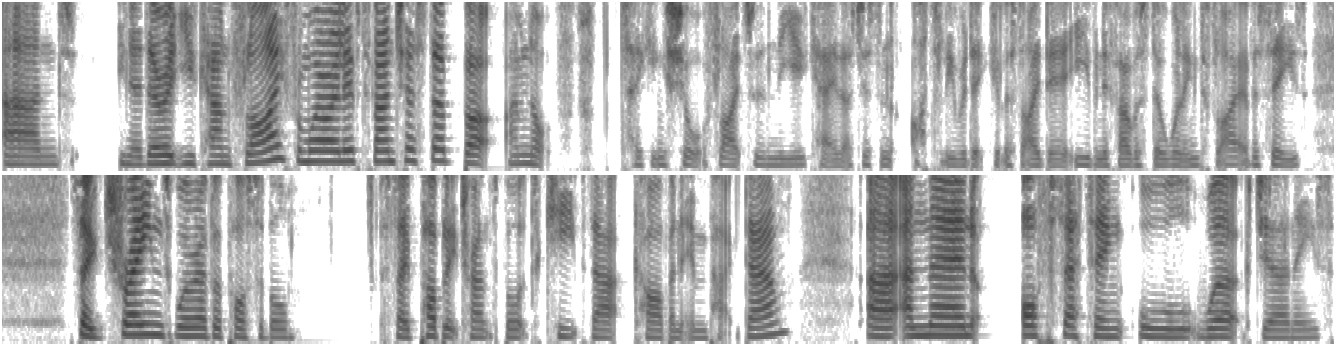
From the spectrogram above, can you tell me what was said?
and you know, there you can fly from where I live to Manchester, but I'm not f- taking short flights within the UK. That's just an utterly ridiculous idea, even if I was still willing to fly overseas. So trains wherever possible. So public transport to keep that carbon impact down. Uh, and then offsetting all work journeys.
